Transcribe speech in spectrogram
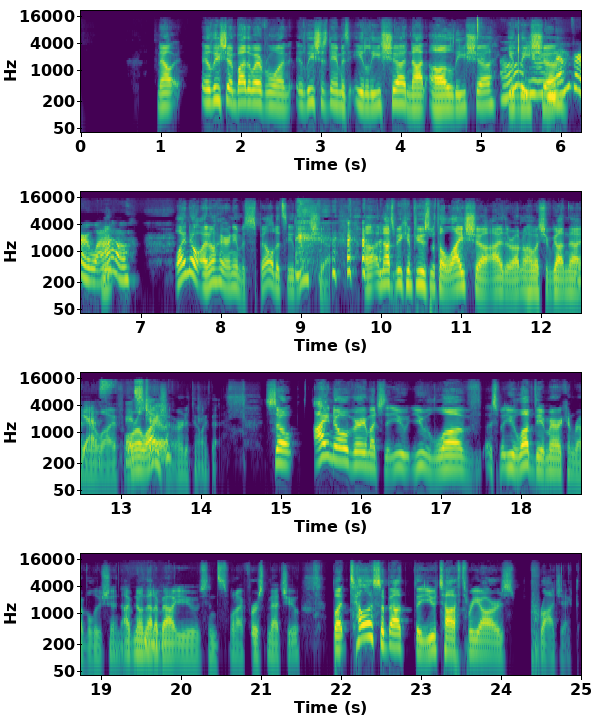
Now, Alicia, and by the way, everyone, Alicia's name is Alicia, not Alicia. Oh, Alicia. you remember? Wow. Well, I know, I know how her name is spelled. It's Elisha, uh, not to be confused with Elisha either. I don't know how much you've gotten that yes, in your life, or Elijah, true. or anything like that. So I know very much that you you love you love the American Revolution. I've known that mm-hmm. about you since when I first met you. But tell us about the Utah Three R's project.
